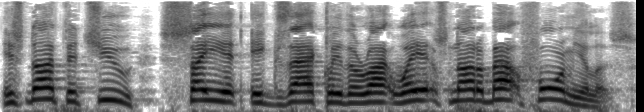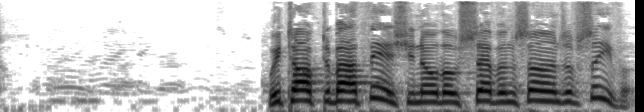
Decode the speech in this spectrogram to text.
It's not that you say it exactly the right way. It's not about formulas. We talked about this, you know, those seven sons of Sceva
